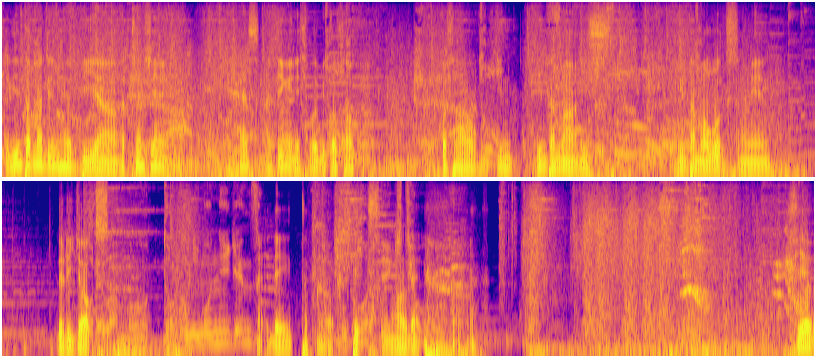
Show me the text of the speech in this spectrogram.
Gintama didn't have the uh, attention it has. I think it's because of because how Gin Gintama is Gintama works. I mean, dirty jokes. Uh, they talking about dicks and all that. See,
